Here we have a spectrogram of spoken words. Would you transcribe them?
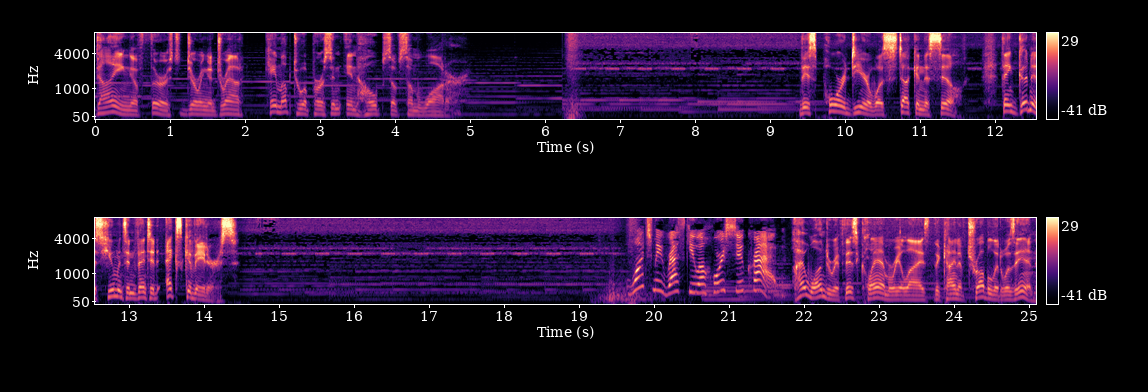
dying of thirst during a drought came up to a person in hopes of some water. This poor deer was stuck in the sill. Thank goodness humans invented excavators. Watch me rescue a horseshoe crab. I wonder if this clam realized the kind of trouble it was in.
